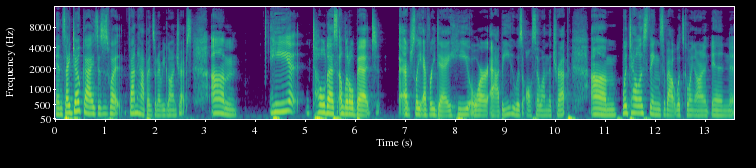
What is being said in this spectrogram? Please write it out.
inside joke, guys. This is what fun happens whenever you go on trips. Um, he told us a little bit actually every day he or abby who was also on the trip um, would tell us things about what's going on in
